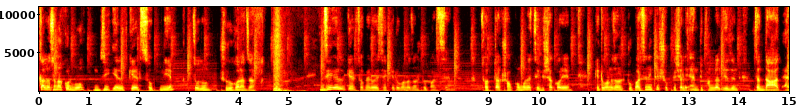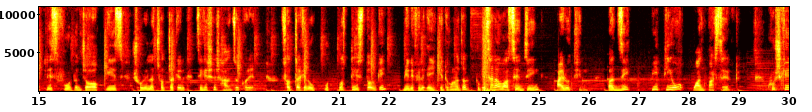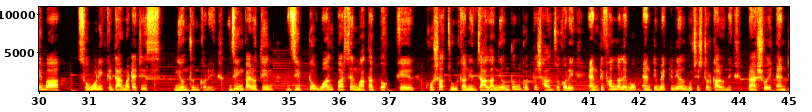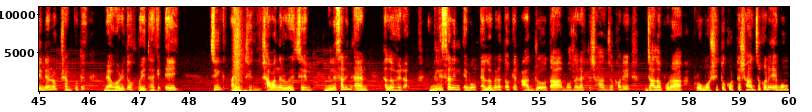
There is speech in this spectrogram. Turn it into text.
আজকে আলোচনা করব জিএল কেট সোপ নিয়ে। চলুন শুরু করা যাক। জিএল কেট সোপে রয়েছে কেটোকোনাজল টু পার্সেন্ট। ছত্রাক সংক্রমণের চিকিৎসা করে। কেটোকোনাজল টু পার্সেন্ট একটি শক্তিশালী অ্যান্টিফাঙ্গাল এজেন্ট যা দাঁত অ্যাটলিস্ট ফুট জক ইচ শরীরের ছত্রাকের চিকিৎসায় সাহায্য করে। ছত্রাকের উৎপত্তি স্থলকেই মেরে ফেলে এই কেটোকোনাজল টু এছাড়াও আছে জিঙ্ক, পাইরোথিন বা জি পিটিও ওয়ান পার্সেন্ট। খুশকি বা সোবোরিক ডার্মাটাইটিস নিয়ন্ত্রণ করে। জিঙ্ক পাইরোথিন জিপটো ওয়ান পার্সেন্ট মাথার ত্বকের খোসা চুলকানি জ্বালা নিয়ন্ত্রণ করতে সাহায্য করে অ্যান্টিফাঙ্গাল এবং অ্যান্টিব্যাকটেরিয়াল বৈশিষ্ট্যর কারণে প্রায়শই অ্যান্টিডেনভ শ্যাম্পুতে ব্যবহৃত হয়ে থাকে এই জিঙ্ক পাইরোথিন। সাবানে রয়েছে glycerin and aloe vera. Glycerin এবং অ্যালোভেরা ত্বকের আর্দ্রতা বজায় রাখতে সাহায্য করে, জ্বালাপোড়া প্রমোষিত করতে সাহায্য করে এবং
